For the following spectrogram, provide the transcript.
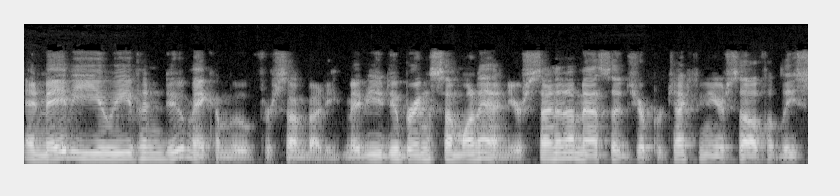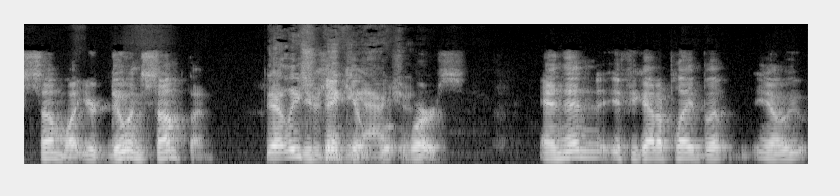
and maybe you even do make a move for somebody. Maybe you do bring someone in. You're sending a message. You're protecting yourself at least somewhat. You're doing something. Yeah, at least you are taking action. worse. And then if you got to play, but you know,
